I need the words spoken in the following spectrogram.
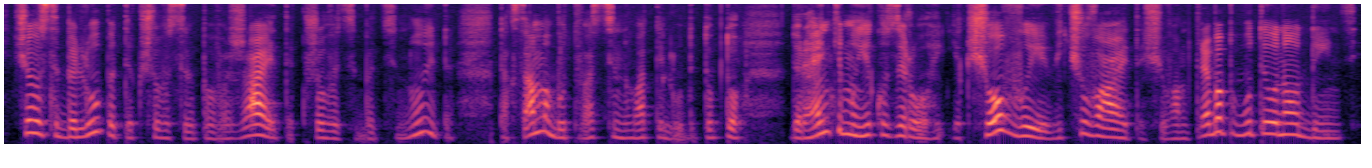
Якщо ви себе любите, якщо ви себе поважаєте, якщо ви себе цінуєте, так само будуть вас цінувати люди. Тобто, дорогенькі мої козироги, якщо ви відчуваєте, що вам треба побути наодинці,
